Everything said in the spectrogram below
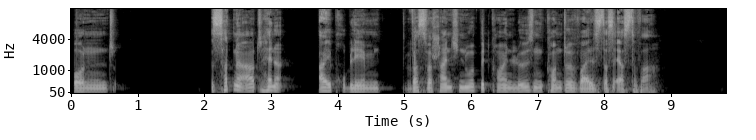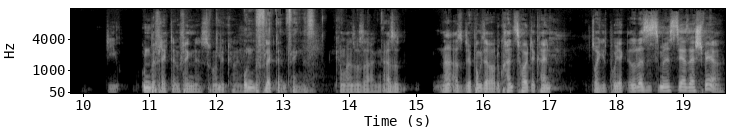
und es hat eine Art Henne-Ei-Problem, was wahrscheinlich nur Bitcoin lösen konnte, weil es das erste war. Die unbefleckte Empfängnis von Die Bitcoin. unbefleckte Empfängnis. kann man so sagen. Also, ne, also der Punkt ist einfach, du kannst heute kein solches Projekt, also das ist zumindest sehr, sehr schwer.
